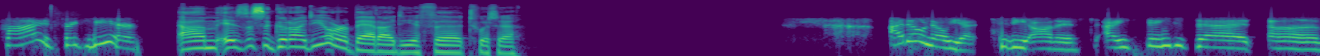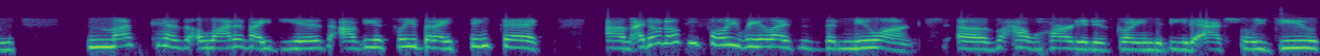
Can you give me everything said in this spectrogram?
Hi, it's great to be here. Um, is this a good idea or a bad idea for Twitter? I don't know yet, to be honest. I think that um, Musk has a lot of ideas, obviously, but I think that um, I don't know if he fully realizes the nuance of how hard it is going to be to actually do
